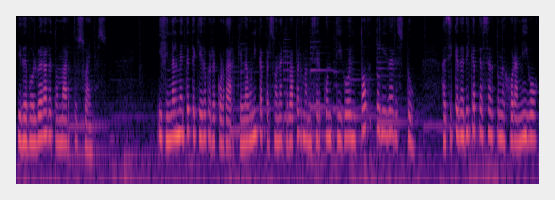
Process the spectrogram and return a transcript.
y de volver a retomar tus sueños. Y finalmente te quiero recordar que la única persona que va a permanecer contigo en toda tu vida eres tú. Así que dedícate a ser tu mejor amigo,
